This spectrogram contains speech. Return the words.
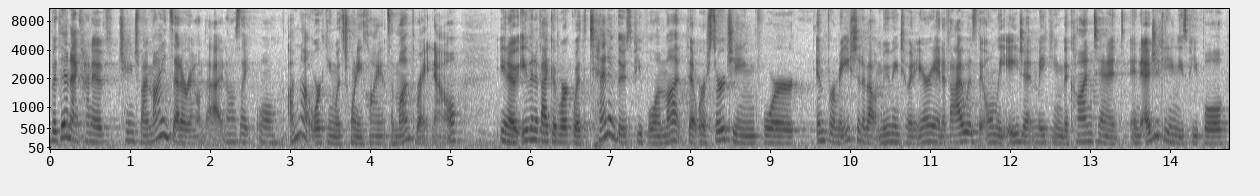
but then I kind of changed my mindset around that. And I was like, well, I'm not working with 20 clients a month right now. You know, even if I could work with 10 of those people a month that were searching for information about moving to an area, and if I was the only agent making the content and educating these people,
